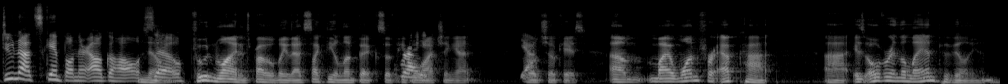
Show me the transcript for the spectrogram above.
do not skimp on their alcohol. No. So food and wine is probably that's like the Olympics of people Right. watching at Yeah. World Showcase. Um, my one for Epcot uh, is over in the Land Pavilion.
